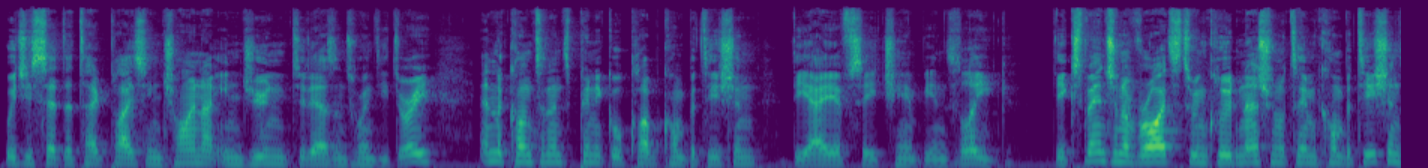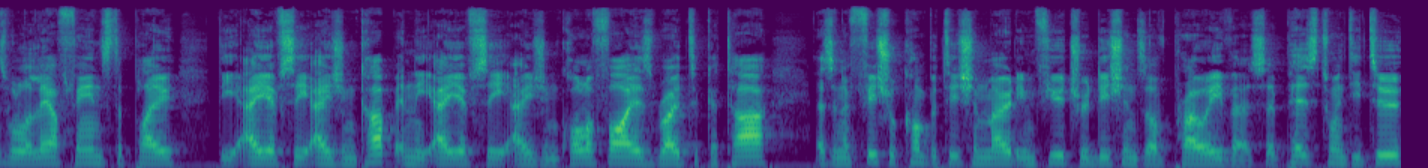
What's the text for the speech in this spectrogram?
which is set to take place in China in June 2023, and the continent's pinnacle club competition, the AFC Champions League. The expansion of rights to include national team competitions will allow fans to play the AFC Asian Cup and the AFC Asian Qualifiers Road to Qatar as an official competition mode in future editions of Pro Evo. So PES 22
